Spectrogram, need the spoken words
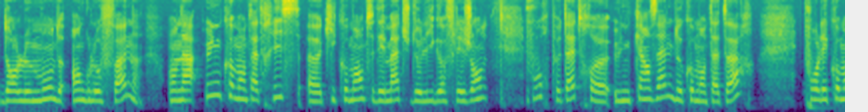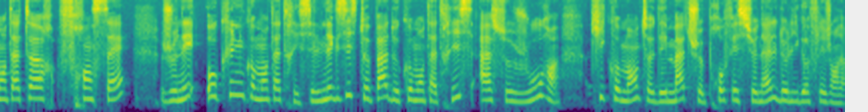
dans le monde anglophone, on a une commentatrice euh, qui commente des matchs de League of Legends pour peut-être euh, une quinzaine de commentateurs. Pour les commentateurs français, je n'ai aucune commentatrice. Il n'existe pas de commentatrice à ce jour qui commente des matchs professionnels de League of Legends.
